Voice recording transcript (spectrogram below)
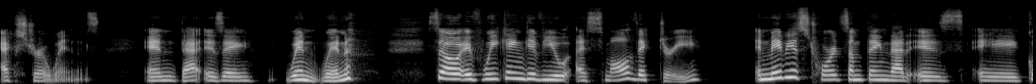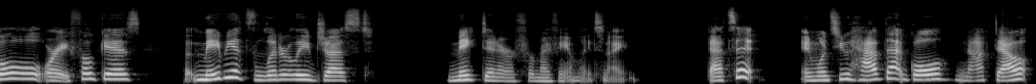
extra wins. And that is a win win. So if we can give you a small victory, and maybe it's towards something that is a goal or a focus, but maybe it's literally just make dinner for my family tonight. That's it. And once you have that goal knocked out,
